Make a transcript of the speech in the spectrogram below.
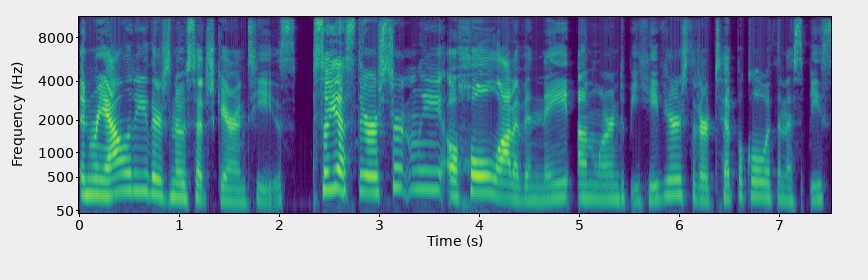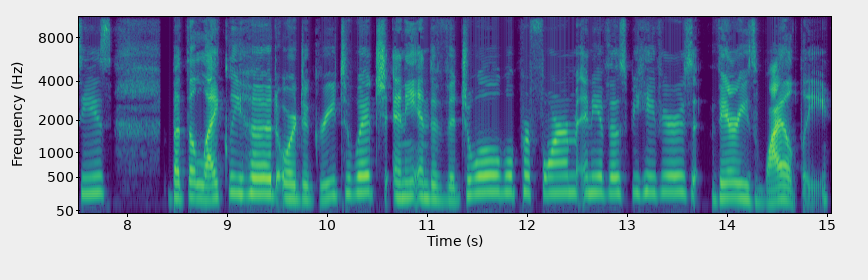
In reality, there's no such guarantees. So, yes, there are certainly a whole lot of innate unlearned behaviors that are typical within a species, but the likelihood or degree to which any individual will perform any of those behaviors varies wildly.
